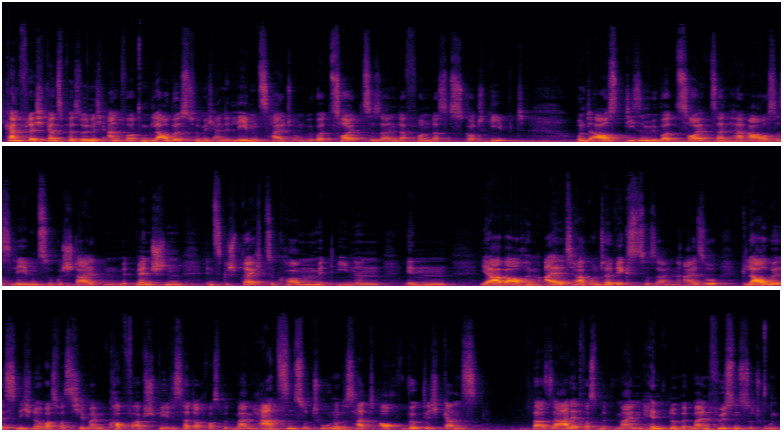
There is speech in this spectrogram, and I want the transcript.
Ich kann vielleicht ganz persönlich antworten, Glaube ist für mich eine Lebenshaltung, überzeugt zu sein davon, dass es Gott gibt und aus diesem Überzeugtsein heraus das Leben zu gestalten, mit Menschen ins Gespräch zu kommen, mit ihnen in, ja, aber auch im Alltag unterwegs zu sein. Also Glaube ist nicht nur was, was sich in meinem Kopf abspielt, es hat auch was mit meinem Herzen zu tun und es hat auch wirklich ganz basal etwas mit meinen Händen und mit meinen Füßen zu tun.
